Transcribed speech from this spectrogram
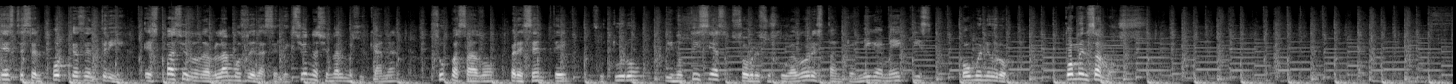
Este es el podcast del Tri, espacio donde hablamos de la selección nacional mexicana, su pasado, presente, futuro y noticias sobre sus jugadores tanto en Liga MX como en Europa. Comenzamos.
